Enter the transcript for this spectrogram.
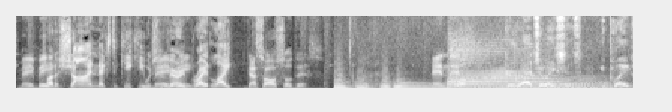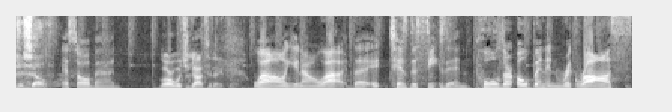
Maybe try to shine next to Keke, which is a very bright light. That's also this. And this. Congratulations, you played yourself. It's all bad. Laura, what you got today? Well, you know, uh, the it, tis the season. Pools are open, and Rick Ross,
